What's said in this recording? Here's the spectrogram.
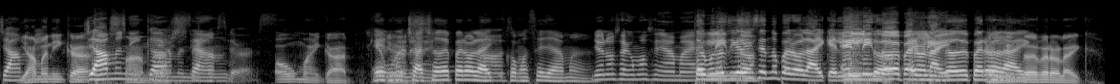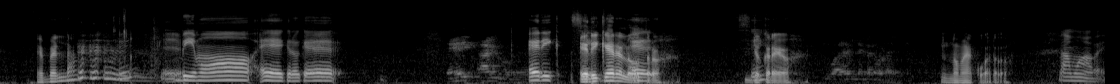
Jam- Yamanika Yamanika Sanders. Sanders. Oh my God. Qué El muchacho de Pero Like, Ah, sí. ¿cómo se llama? Yo no sé cómo se llama. Todo el mundo sigue lindo. diciendo Pero Like, el El lindo, lindo de Pero el Like. lindo de Pero El lindo de Pero Like. ¿Es verdad? Vimos, eh, creo que... Eric. sí. Eric era el Eh, otro. sí. Yo creo. No me acuerdo. Vamos a ver.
